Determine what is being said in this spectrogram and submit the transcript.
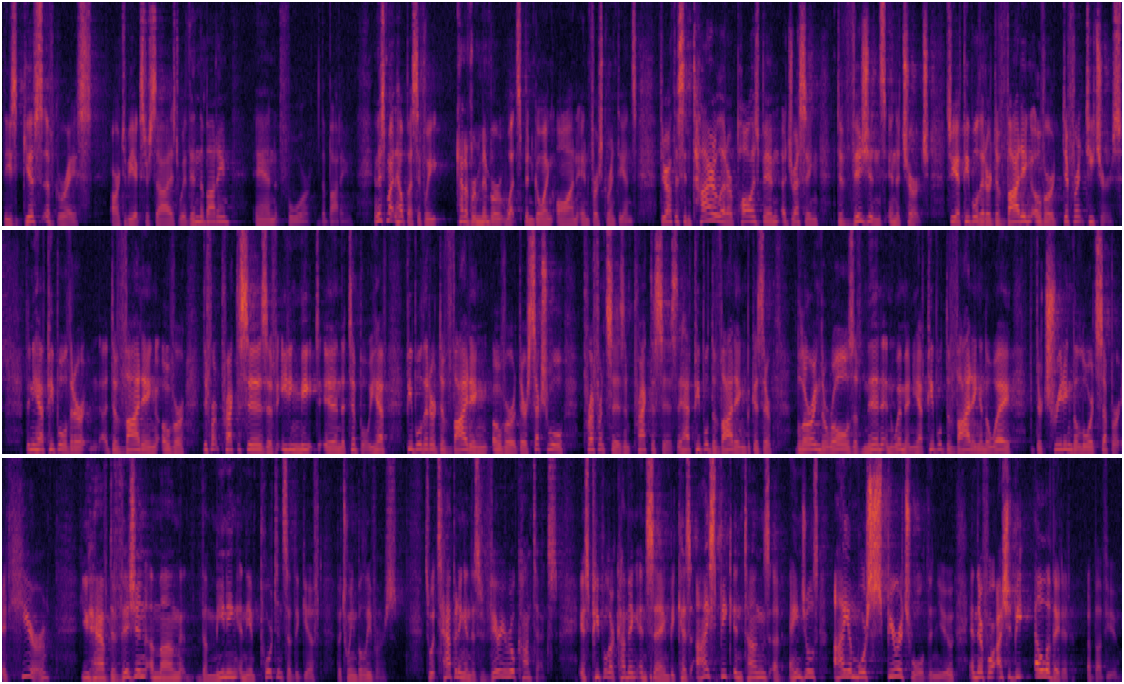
these gifts of grace, are to be exercised within the body and for the body. And this might help us if we kind of remember what's been going on in 1 Corinthians. Throughout this entire letter, Paul has been addressing divisions in the church. So you have people that are dividing over different teachers. Then you have people that are uh, dividing over different practices of eating meat in the temple. You have people that are dividing over their sexual preferences and practices. They have people dividing because they're blurring the roles of men and women. You have people dividing in the way that they're treating the Lord's Supper. And here, you have division among the meaning and the importance of the gift between believers. So, what's happening in this very real context is people are coming and saying, Because I speak in tongues of angels, I am more spiritual than you, and therefore I should be elevated above you.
